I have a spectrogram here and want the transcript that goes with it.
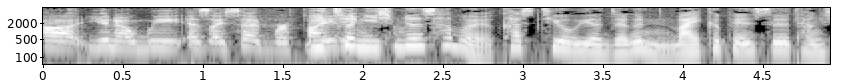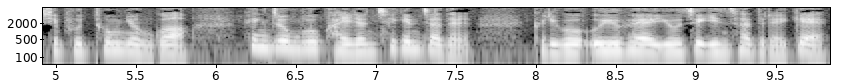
uh, you know, we, as I said, we're fighting. 2020년 3월 카스티오 위원장은 마이크 펜스 당시 부통령과 행정부 관련 책임자들 그리고 의회 요직 인사들에게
